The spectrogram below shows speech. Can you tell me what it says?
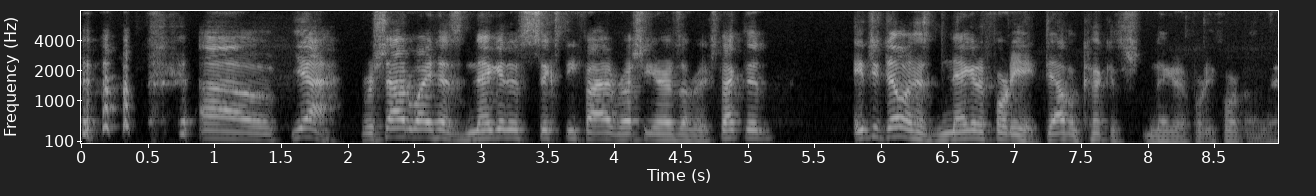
uh, yeah, Rachaad White has negative 65 rushing yards over expected. AJ Dillon has negative 48. Dalvin Cook is negative 44, by the way.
